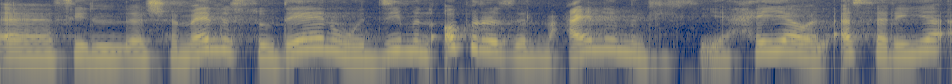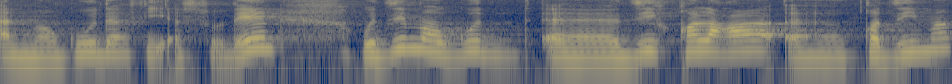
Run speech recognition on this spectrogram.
آه في شمال السودان ودي من أبرز المعالم السياحية والأثرية الموجودة في السودان ودي موجود آه دي قلعة آه قديمة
